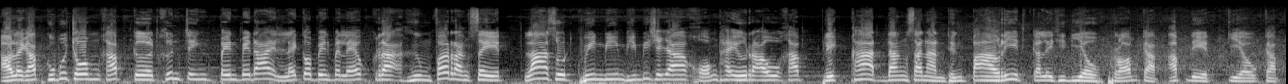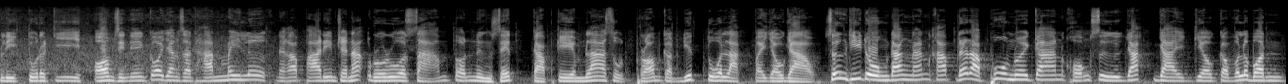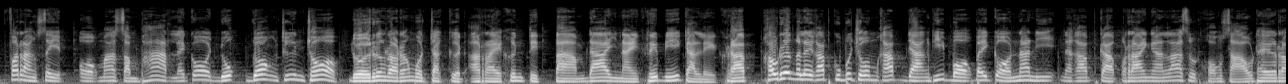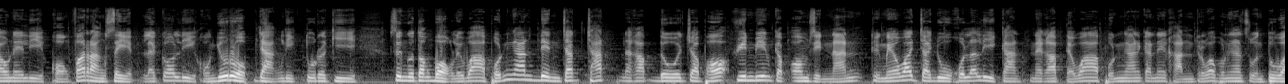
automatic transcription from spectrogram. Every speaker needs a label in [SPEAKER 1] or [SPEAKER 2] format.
[SPEAKER 1] เอาเลยครับคุณผู้ชมครับเกิดขึ้นจริงเป็นไปได้และก็เป็นไปแล้วกระหึ่มฝรั่งเศสล่าสุดควีนบีมพิมพิชยาของไทยเราครับ พลิกคาดดังสนั่นถึงปารีสกันเลยทีเดียว พร้อมกับอัปเดตเกี่ยวกับลีกตุรกี ออมสินเองก็ยังสถานไม่เลิกนะครับ พาทีมชนะรัวๆ3ต่อ1เซตกับเกมล่าสุด พร้อมกับยึดตัวหลักไปยาวๆ ซึ่งที่โด่งดังนั้นครับ ระดับผู้อำนวยการของสื่อยักษ์ใหญ่เกี่ยวกับวอลเลย์บอลฝรั่งเศสออกมาสัมภาษณ์ และก็ยกย่องชื่นชอบ โดยเรื่องราวทั้งหมดจะเกิดอะไรขึ้นติดตามได้ในคลิปนี้กันเลยครับเข้าเรื่องกันเลยครับคุณผู้ชมครับอย่างที่บอกไปก่อนหน้านี้นะครับกับรายงานล่าสุดของสาวไทยเราในลีกของฝรั่งเศส และก็ลีกของยุโรปอย่างลีกตุรกี ซึ่งก็ต้องบอกเลยว่าผลงานเด่นชัดๆนะครับโดยเฉพาะควีนบีมกับออมสินนั้น ถึงแม้ว่าจะอยู่คนละลีกกันนะครับแต่ว่าผลงานการแข่งขัน หรือว่าผลงานส่วนตัว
